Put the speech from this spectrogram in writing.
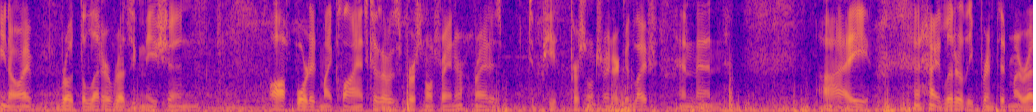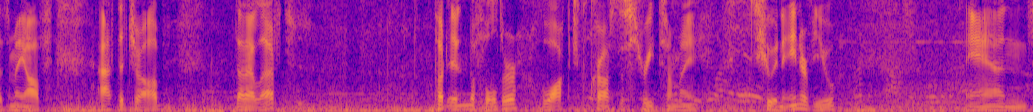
you know, I wrote the letter of resignation, offboarded my clients because I was a personal trainer, right? As personal trainer, GoodLife, and then I, I literally printed my resume off at the job that I left, put it in a folder, walked across the street to my to an interview, and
